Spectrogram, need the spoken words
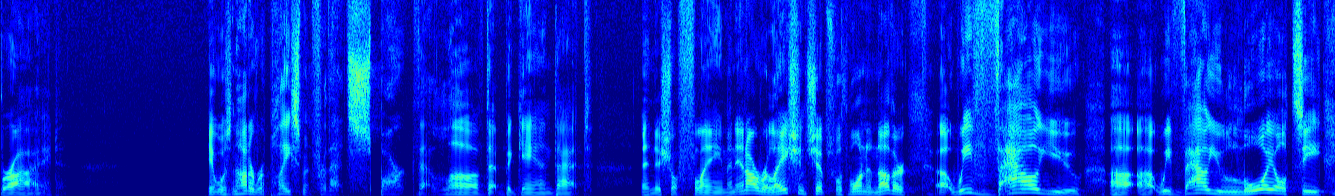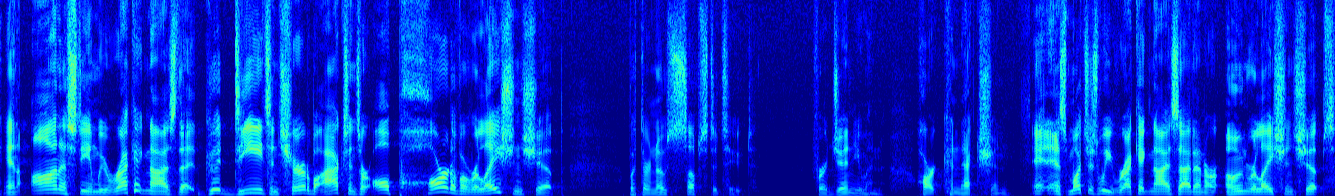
bride. It was not a replacement for that spark, that love that began that initial flame. And in our relationships with one another, uh, we value uh, uh, we value loyalty and honesty, and we recognize that good deeds and charitable actions are all part of a relationship, but they're no substitute for a genuine heart connection. And as much as we recognize that in our own relationships,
